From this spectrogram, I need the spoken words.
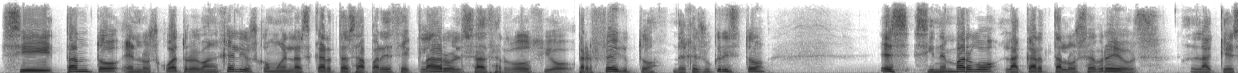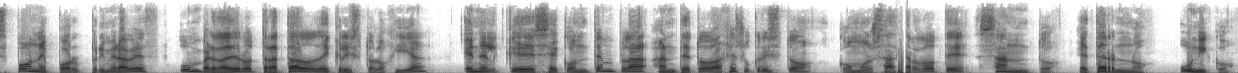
Si tanto en los cuatro evangelios como en las cartas aparece claro el sacerdocio perfecto de Jesucristo, es, sin embargo, la carta a los hebreos la que expone por primera vez un verdadero tratado de Cristología en el que se contempla ante todo a Jesucristo como sacerdote santo, eterno, único.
